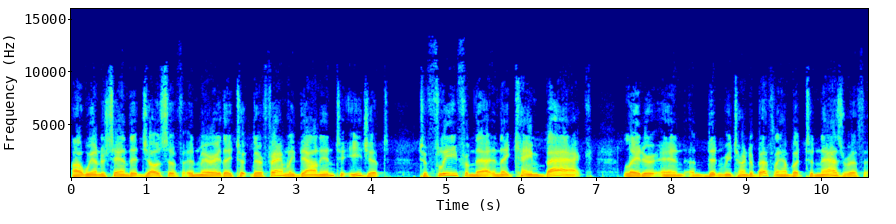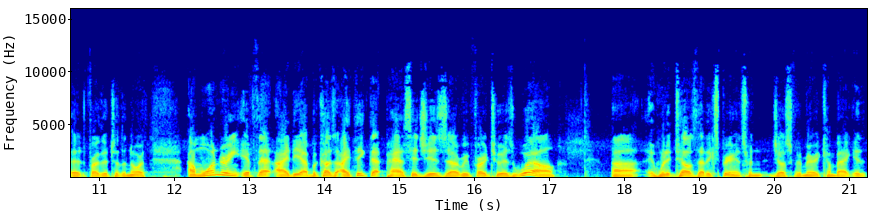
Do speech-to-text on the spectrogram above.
Uh, we understand that Joseph and Mary they took their family down into Egypt to flee from that, and they came back later and didn't return to Bethlehem, but to Nazareth, uh, further to the north. I'm wondering if that idea, because I think that passage is uh, referred to as well, uh, when it tells that experience when Joseph and Mary come back, it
